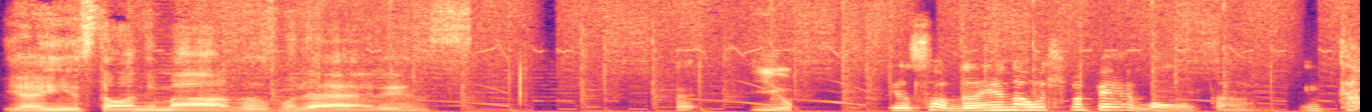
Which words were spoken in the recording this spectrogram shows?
E aí, estão animadas, mulheres? E eu, Eu só ganho na última pergunta. Então.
